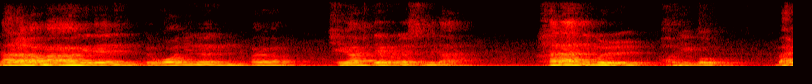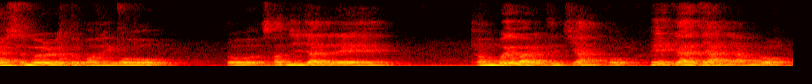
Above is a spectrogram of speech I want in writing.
나라가 망하게 된 그 원인은 바로 죄악 때문이었습니다. 하나님을 버리고 말씀을 또 버리고 또 선지자들의 경고의 말을 듣지 않고 회개하지 아니함으로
